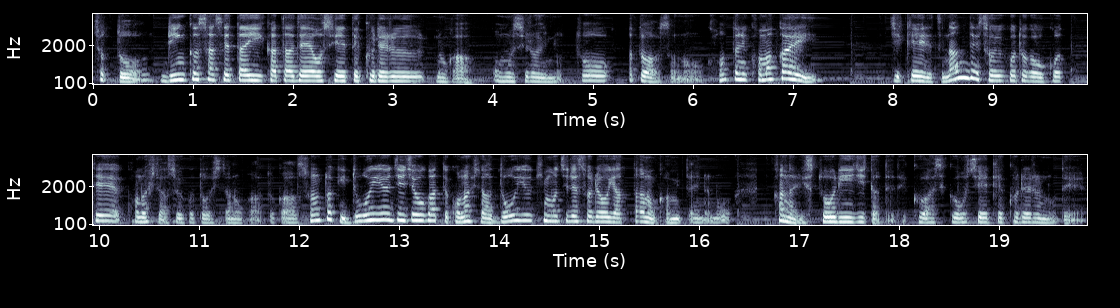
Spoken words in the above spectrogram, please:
ちょっとリンクさせた言い方で教えてくれるのが面白いのとあとはその本当に細かい時系列なんでそういうことが起こってこの人はそういうことをしたのかとかその時どういう事情があってこの人はどういう気持ちでそれをやったのかみたいなのをかなりストーリー仕立てで詳しく教えてくれるので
